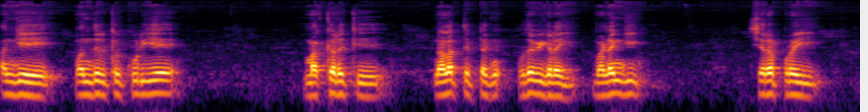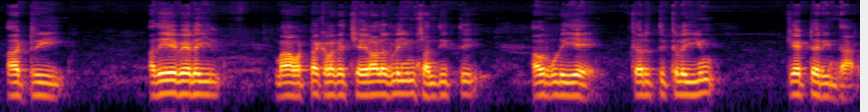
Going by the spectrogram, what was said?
அங்கே வந்திருக்கக்கூடிய மக்களுக்கு நலத்திட்ட உதவிகளை வழங்கி சிறப்புரை ஆற்றி அதே வேளையில் மாவட்ட கழகச் செயலாளர்களையும் சந்தித்து அவர்களுடைய கருத்துக்களையும் கேட்டறிந்தார்.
